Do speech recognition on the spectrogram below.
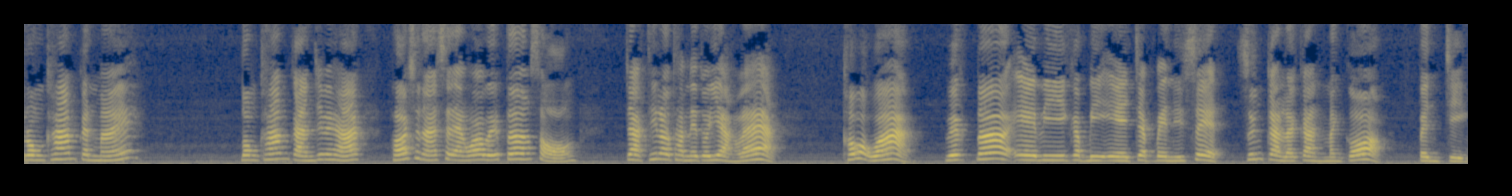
ตรงข้ามกันไหม ตรงข้ามกันใช่ไหมคะ เพราะฉะนั้นแสดงว่าเวกเตอร์ทั้งสองจากที่เราทำในตัวอย่างแรก เขาบอกว่าเวกเตอร์ AB กับ BA จะเป็นนิเศษ ซึ่งกันและกันมันก็เป็นจริง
